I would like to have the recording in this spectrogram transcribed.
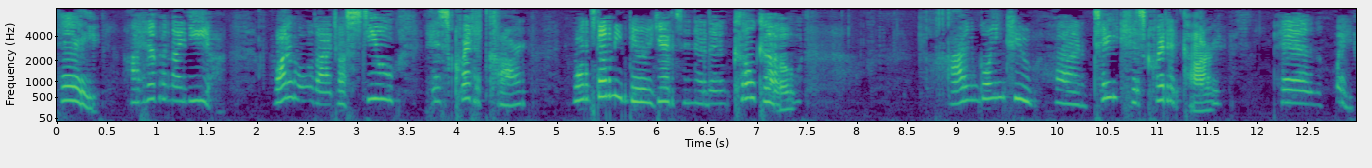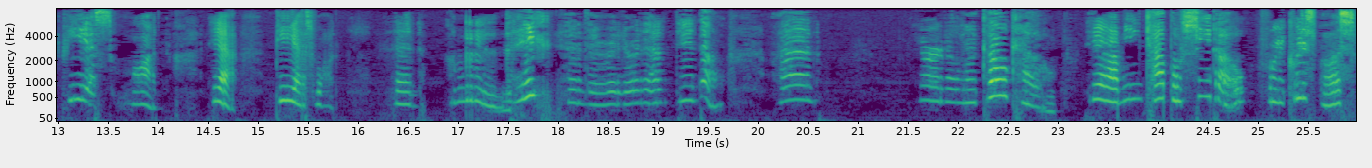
Hey, I have an idea. Why won't I just steal his credit card? Once Gummy Bear gets into the Coco, I'm going to uh, take his credit card and wait, PS1. Yeah, PS1. And I'm gonna take and know, and you're gonna Coco. Yeah, I mean Cappuccino for Christmas.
